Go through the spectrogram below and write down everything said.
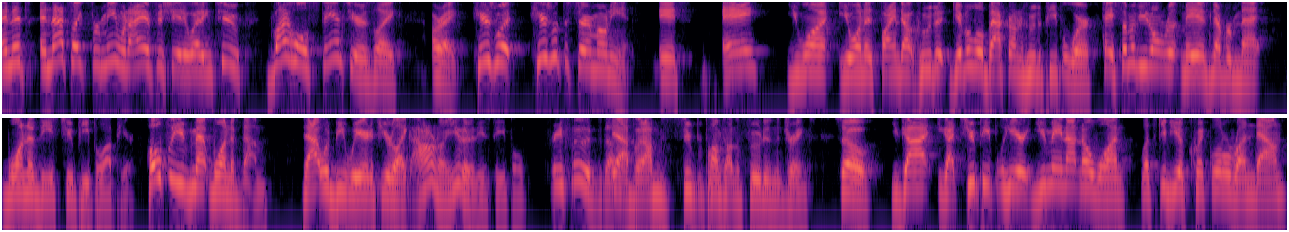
And it's and that's like for me when I officiate a wedding too, my whole stance here is like, all right, here's what here's what the ceremony is. It's a you want you want to find out who the give a little background on who the people were. Hey, some of you don't re- may have never met one of these two people up here. Hopefully you've met one of them. That would be weird if you're like, I don't know either of these people. Free food. Though. Yeah, but I'm super pumped on the food and the drinks. So you got you got two people here. You may not know one. Let's give you a quick little rundown,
